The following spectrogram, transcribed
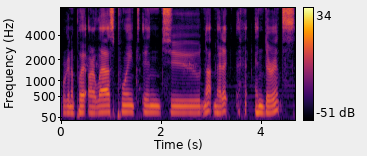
We're going to put our last point into, not medic, endurance.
